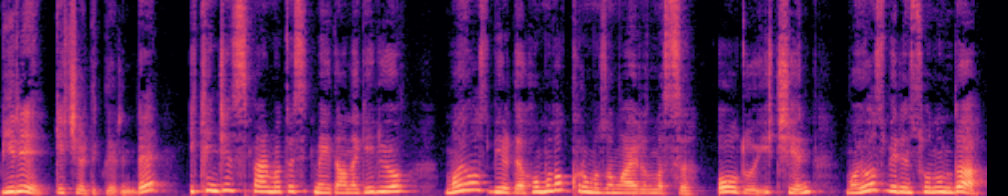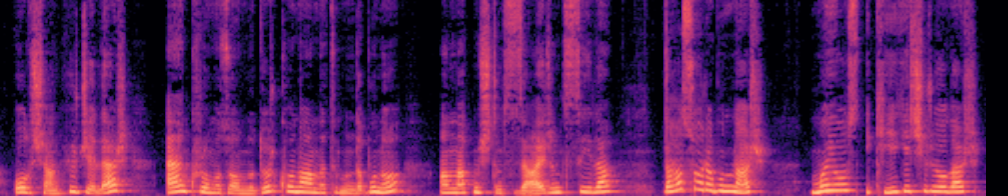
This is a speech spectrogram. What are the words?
1'i geçirdiklerinde ikinci spermatosit meydana geliyor. Mayoz 1'de homolog kromozom ayrılması olduğu için mayoz 1'in sonunda oluşan hücreler en kromozomludur. Konu anlatımında bunu anlatmıştım size ayrıntısıyla. Daha sonra bunlar mayoz 2'yi geçiriyorlar.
